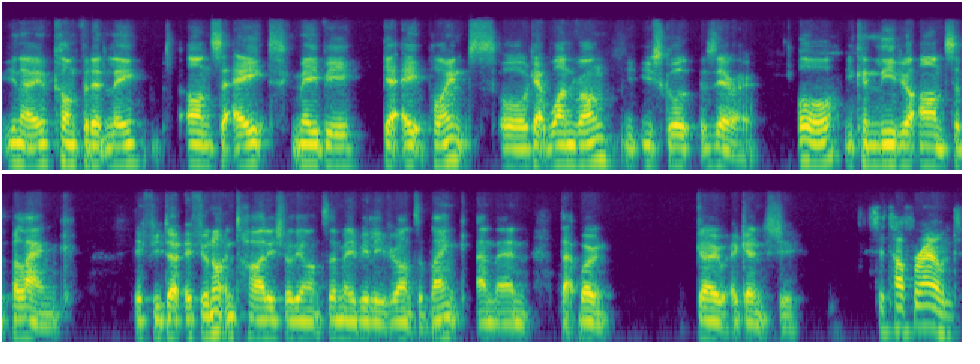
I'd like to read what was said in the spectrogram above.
you know, confidently, answer eight, maybe get eight points, or get one wrong, you, you score zero. Or you can leave your answer blank. If you don't, if you're not entirely sure the answer, maybe leave your answer blank, and then that won't go against you. It's a tough round.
